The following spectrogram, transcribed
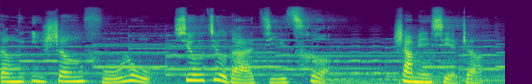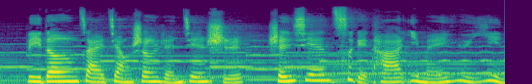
登一生福禄修旧的集册，上面写着：李登在降生人间时，神仙赐给他一枚玉印，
